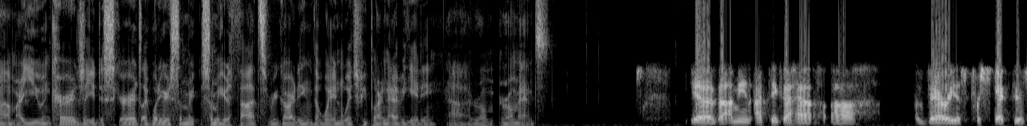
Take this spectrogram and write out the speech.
um, are you encouraged? Are you discouraged? Like, what are your, some some of your thoughts regarding the way in which people are navigating uh, rom- romance? Yeah, I mean, I think I have uh, various perspectives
